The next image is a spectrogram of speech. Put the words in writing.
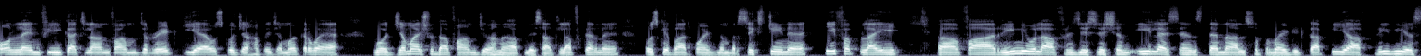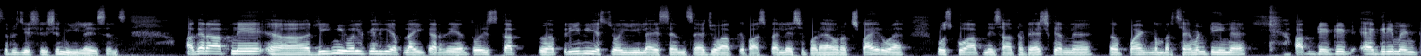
ऑनलाइन फ़ी का चलान फॉर्म जो रेट किया है, उसको जहाँ पे जमा करवाया है, वो जमा शुदा फॉर्म जो है ना, आपने साथ लफ करना है। उसके बाद पॉइंट नंबर सिक्सटीन है if apply uh, for renewal of registration e-license then also provided copy of previous registration e-license अगर आपने रीन्यूअल uh, के लिए अप्लाई कर रहे हैं तो इसका प्रीवियस जो ई लाइसेंस है, जो आपके पास पहले से पड़ा है और एक्सपायर हुआ है, उसको आपने साथ अटैच करना है। पॉइंट नंबर सेवनटीन है updated agreement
